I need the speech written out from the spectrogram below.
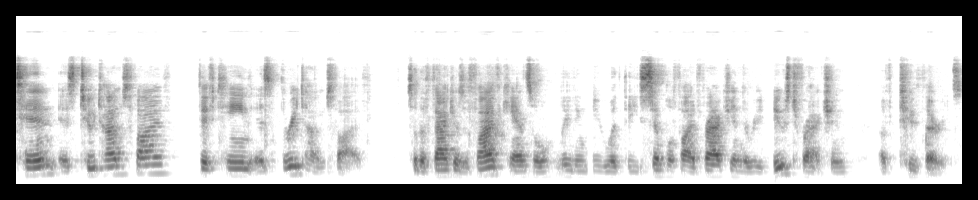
10 is 2 times 5, 15 is 3 times 5. So the factors of 5 cancel, leaving you with the simplified fraction, the reduced fraction of 2 thirds.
